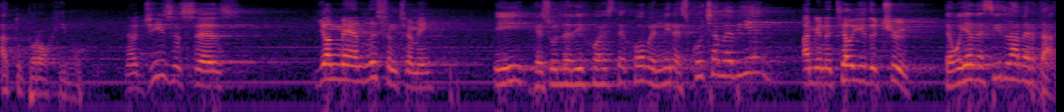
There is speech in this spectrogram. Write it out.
a tu prójimo. Now, Jesus says, Young man, listen to me. Y Jesús le dijo a este joven, mira, escúchame bien, I'm going to tell you the truth. te voy a decir la verdad.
